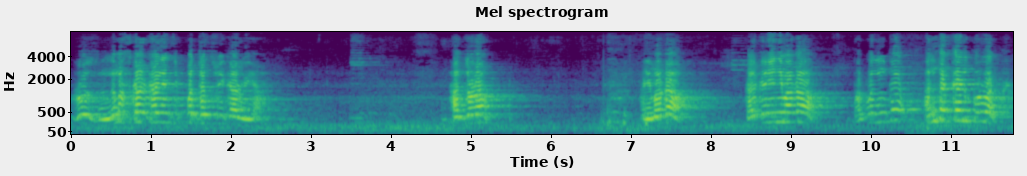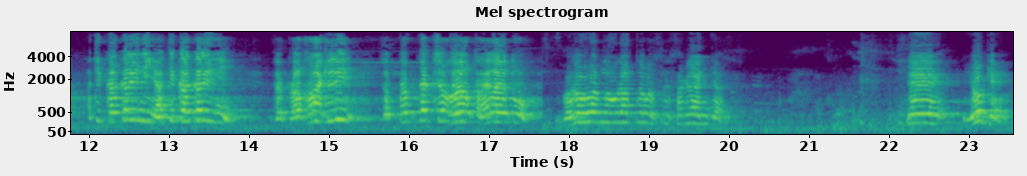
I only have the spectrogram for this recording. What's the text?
रोज नमस्कार करण्याची पद्धत स्वीकारूया. हात जोडा. आणि मागा. कळकळीनी मागा. भगवंत अंतकरणपूर्वक अति कळकळीनी अति कळकळीनी. जर प्रार्थना केली तर प्रत्यक्ष हृदयात राहायला येतो. बरोबर नवरात्र बसले सगळ्यांच्या. ते योग्य आहे.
